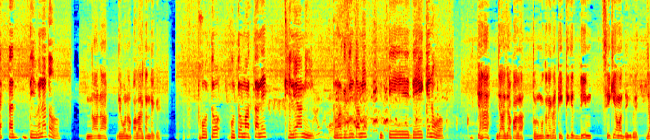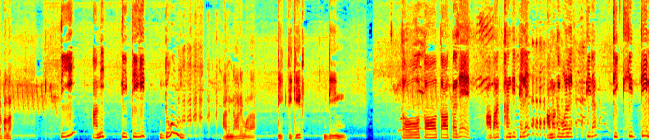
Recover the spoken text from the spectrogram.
একটা দেবে না তো? না না দেবো না পালা এখান থেকে। ফটো ফটো মাস্তানে খেলে আমি। তোমাকে কিন্তু আমি দেখে নেব। হ্যাঁ যা যা পালা। তোর মতন একটা টিকটিকের ডিম সে কি আমার দেখবে? যা পালা। টি আমি টিকিট দুম আরে না রে বাড়া টিকটিকির ডিম। তো তো তো তো রে আবার থানতি ছেলে আমাকে বলে কি না টিকিট ডিম?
